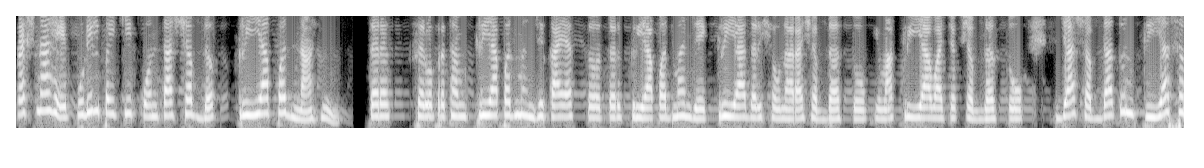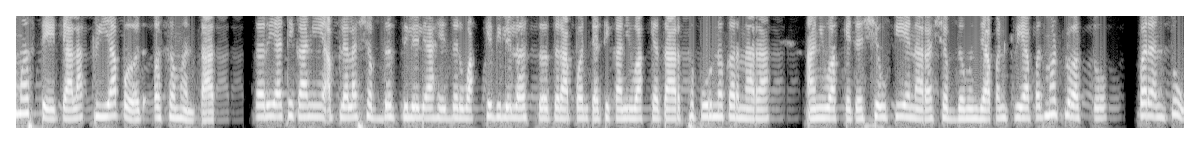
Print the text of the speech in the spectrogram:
प्रश्न आहे पुढील पैकी कोणता शब्द क्रियापद नाही? तर सर्वप्रथम क्रियापद म्हणजे काय असतं? तर क्रियापद म्हणजे क्रिया दर्शवणारा शब्द असतो किंवा क्रियावाचक शब्द असतो. ज्या शब्दातून क्रिया समजते त्याला क्रियापद असं म्हणतात. तर या ठिकाणी आपल्याला शब्दच दिलेले आहे जर वाक्य दिलेलं असतं तर आपण त्या ठिकाणी वाक्याचा अर्थ पूर्ण करणारा आणि वाक्याच्या शेवटी येणारा शब्द म्हणजे आपण क्रियापद म्हटलो असतो. परंतु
